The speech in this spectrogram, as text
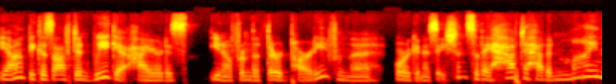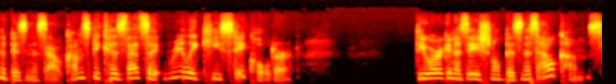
yeah because often we get hired as you know from the third party from the organization. So they have to have in mind the business outcomes because that's a really key stakeholder. The organizational business outcomes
